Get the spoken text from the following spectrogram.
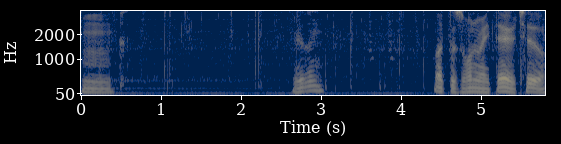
Hmm. Really? Look, there's one right there, too.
